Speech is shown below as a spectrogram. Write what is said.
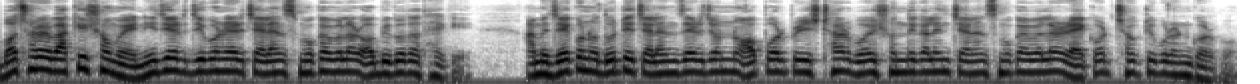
বছরের বাকি সময়ে নিজের জীবনের চ্যালেঞ্জ মোকাবেলার অভিজ্ঞতা থেকে, আমি যে কোনো দুটি চ্যালেঞ্জের জন্য অপর পৃষ্ঠার বয়সন্ধিকালীন চ্যালেঞ্জ মোকাবেলার রেকর্ড ছকটি পূরণ করব।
